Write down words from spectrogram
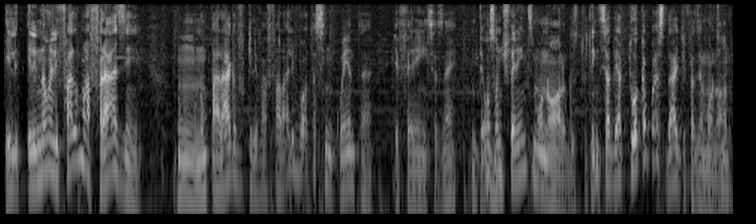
Ele, ele não, ele fala uma frase num, num parágrafo que ele vai falar, ele bota 50 referências, né? Então Uhum. são diferentes monólogos. Tu tem que saber a tua capacidade de fazer um monólogo.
